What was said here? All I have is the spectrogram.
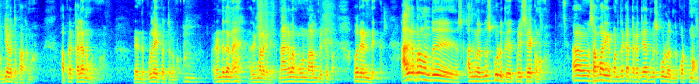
உத்தியோகத்தை பார்க்கணும். அப்புறம் கல்யாணம் பண்ணணும். ரெண்டு பிள்ளைய பெற்றுக்கணும். ரெண்டு தானே? அதுக்கு மேலே கிடையாது. நாங்களாம் மூணு நாலு பெற்றுக்கிட்டோம். ஒரு ரெண்டு. அதுக்கப்புறம் வந்து அதுங்களை வந்து ஸ்கூலுக்கு போய் சேர்க்கணும். சம்பாதிக்கிற பணத்தை கட்ட கட்டியாக அது மாதிரி ஸ்கூலில் வந்து கொட்டணும்.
